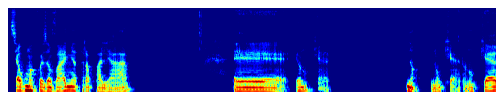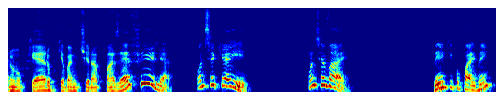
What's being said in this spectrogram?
se alguma coisa vai me atrapalhar, é, eu não quero. Não, não quero, não quero, não quero, porque vai me tirar a paz. É, filha, onde você quer ir? Onde você vai? Vem aqui com o pai, vem.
